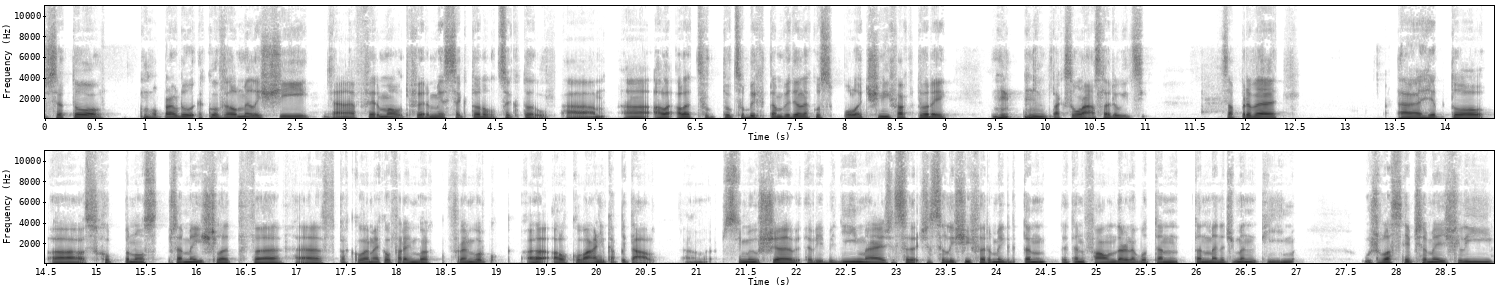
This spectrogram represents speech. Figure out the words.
se to opravdu jako velmi liší eh, firma od firmy, sektor od sektoru. A, a, ale ale to, to, co bych tam viděl jako společný faktory, tak jsou následující. Za prvé, Eh, je to eh, schopnost přemýšlet v, v takovém jako framework, frameworku alokování kapitálu. S tím už vidíme, že se, že se liší firmy, kde ten, ten founder nebo ten, ten management tým už vlastně přemýšlí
